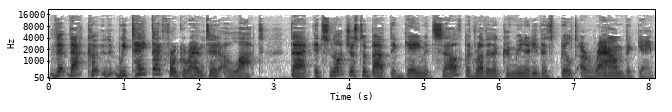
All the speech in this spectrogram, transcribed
that, that could, we take that for granted a lot. That it's not just about the game itself, but rather the community that's built around the game.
